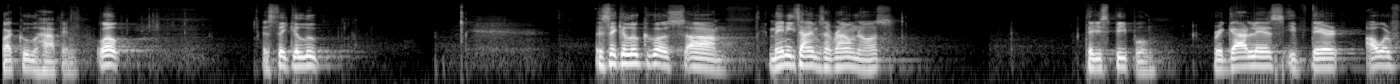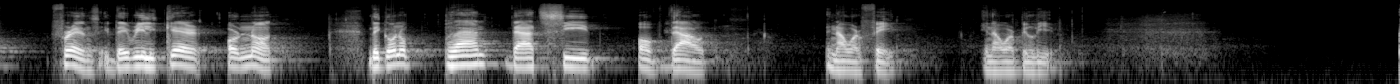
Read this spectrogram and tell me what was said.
What could happen? Well, let's take a look Let's take a look because um, many times around us, there is people, regardless if they're our friends, if they really care or not, they're going to plant that seed of doubt in our faith, in our belief.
